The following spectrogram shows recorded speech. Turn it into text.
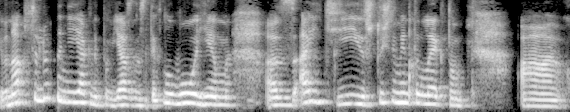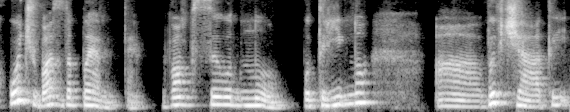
і вона абсолютно ніяк не пов'язана з технологіями, з IT, з штучним інтелектом. А хочу вас запевнити, вам все одно потрібно вивчати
